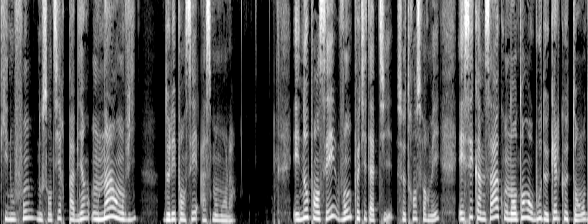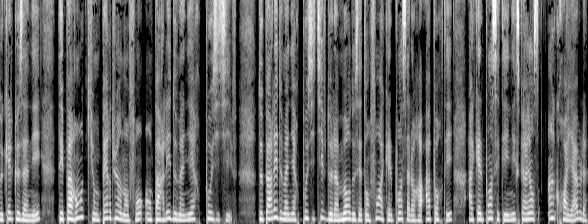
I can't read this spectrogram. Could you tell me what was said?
qui nous font nous sentir pas bien, on a envie de les penser à ce moment-là. Et nos pensées vont petit à petit se transformer. Et c'est comme ça qu'on entend au bout de quelques temps, de quelques années, des parents qui ont perdu un enfant en parler de manière positive. De parler de manière positive de la mort de cet enfant, à quel point ça leur a apporté, à quel point c'était une expérience incroyable.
